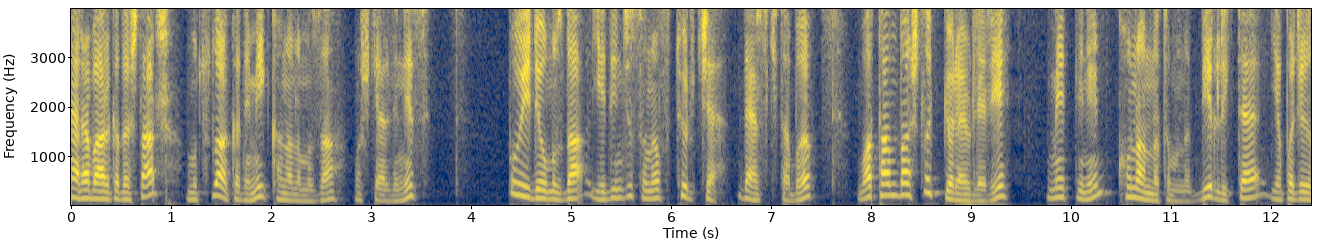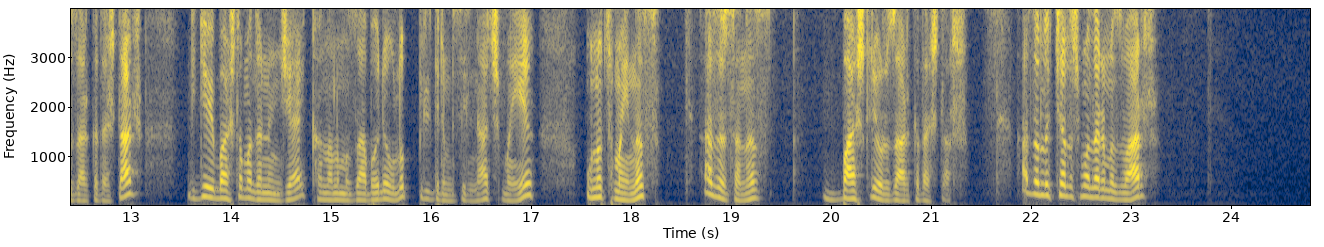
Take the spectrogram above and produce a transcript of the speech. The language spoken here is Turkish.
Merhaba arkadaşlar, Mutlu Akademi kanalımıza hoş geldiniz. Bu videomuzda 7. sınıf Türkçe ders kitabı Vatandaşlık Görevleri metninin konu anlatımını birlikte yapacağız arkadaşlar. Videoyu başlamadan önce kanalımıza abone olup bildirim zilini açmayı unutmayınız. Hazırsanız başlıyoruz arkadaşlar. Hazırlık çalışmalarımız var.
